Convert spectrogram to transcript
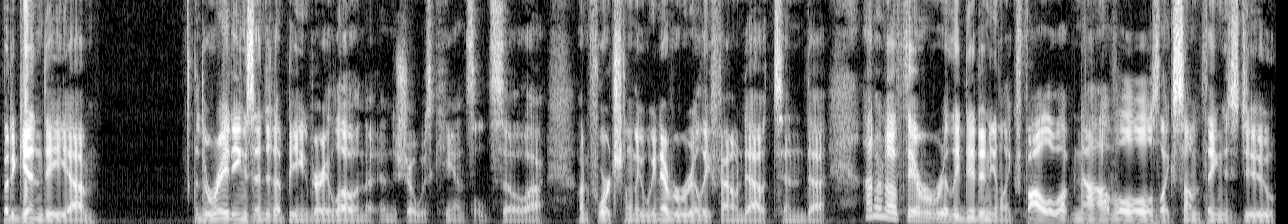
but again, the um, the ratings ended up being very low and the, and the show was canceled. So, uh, unfortunately, we never really found out. And uh, I don't know if they ever really did any like follow up novels like some things do.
